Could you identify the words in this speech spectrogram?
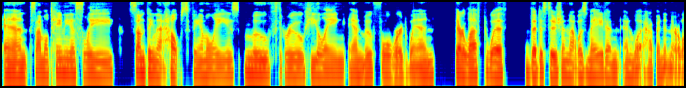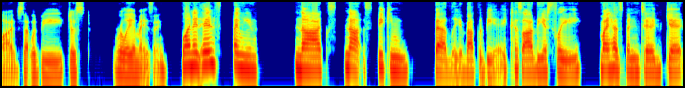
and simultaneously something that helps families move through healing and move forward when they're left with the decision that was made and and what happened in their lives that would be just really amazing. Well, and it is, I mean, not not speaking badly about the VA because obviously my husband did get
